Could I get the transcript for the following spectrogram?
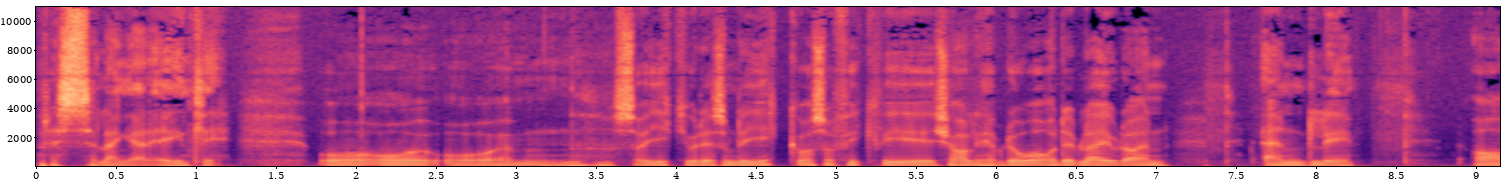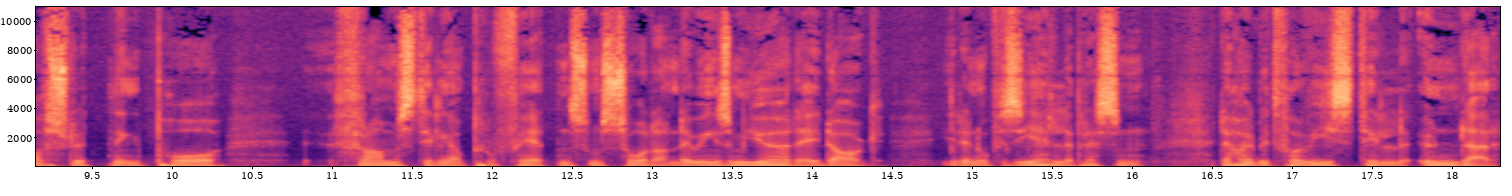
presse lenger, egentlig. Og, og, og, um, så gikk jo det som det gikk, og så fikk vi Charlie Hebdo, og det ble jo da en endelig avslutning på framstilling av profeten som sådan. Det er jo ingen som gjør det i dag i den offisielle pressen. Det har jo blitt forvist til under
